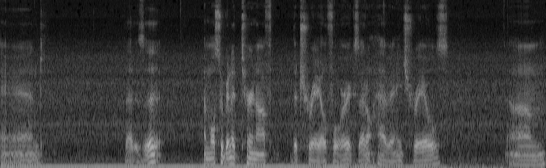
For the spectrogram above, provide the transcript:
and that is it. I'm also going to turn off the trail for it because I don't have any trails. Um,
